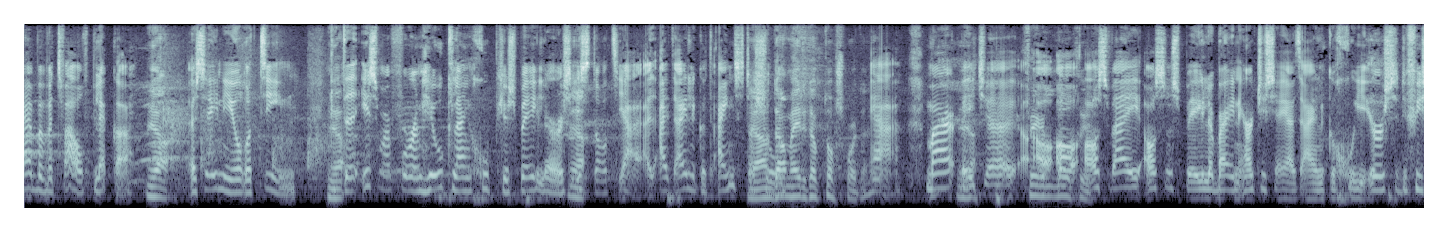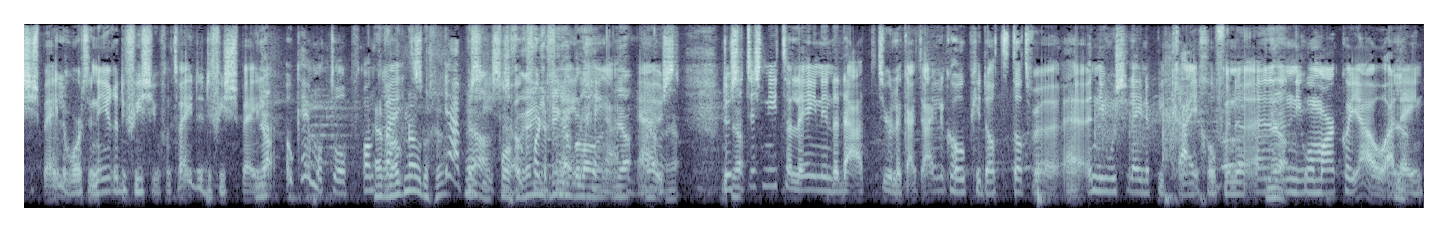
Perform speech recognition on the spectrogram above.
hebben we 12 plekken. Ja, Een senioren 10. Ja. Dat is maar voor een heel klein groepje spelers. Ja. Is dat ja, uiteindelijk het ja eindstation. daarom heet het ook topsport. Hè? Ja, maar Ja. weet je, al- al- als wij als een speler bij een RTC uiteindelijk een goede eerste divisie speler wordt, een eredivisie of een tweede divisie speler, Ja. ook helemaal top. Want Hebben we wij- ook nodig, hè? Ja, precies. Ja, dus voor ook voor de verenigingen. Ja, ja, Juist. ja. Dus Ja. het is niet alleen inderdaad, natuurlijk, uiteindelijk hoop je dat, dat we eh, een nieuwe Selene Piek krijgen of een, een, Ja. een nieuwe Jou. Alleen,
